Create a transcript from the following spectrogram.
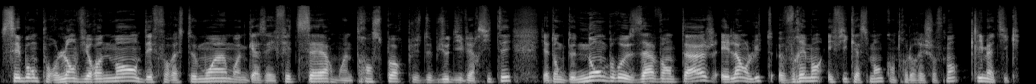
c'est bon pour l'environnement, déforeste moins, moins de gaz à effet de serre, moins de transport, plus de biodiversité. Il y a donc de nombreux avantages et là, on lutte vraiment efficacement contre le réchauffement climatique.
